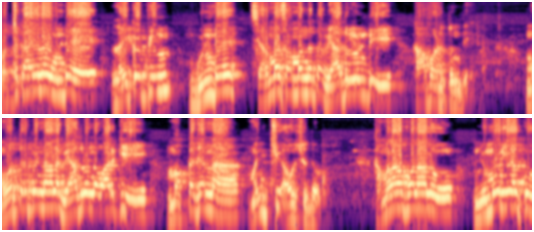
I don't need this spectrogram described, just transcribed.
పుచ్చకాయలో ఉండే లైకోపిన్ గుండె చర్మ సంబంధిత వ్యాధుల నుండి కాపాడుతుంది. మూత్రపిండాల వ్యాధులున్న వారికి మొక్కజొన్న మంచి ఔషధం. కమలా ఫలాలు న్యూమోనియాకు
